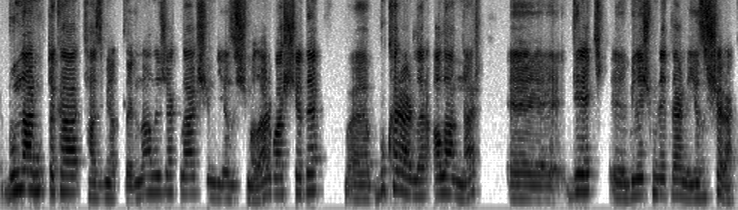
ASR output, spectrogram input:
bunlar mutlaka tazminatlarını alacaklar. Şimdi yazışmalar başladı. Ee, bu kararlar alanlar e, direkt e, Birleşmiş Milletler'le yazışarak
